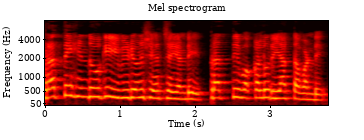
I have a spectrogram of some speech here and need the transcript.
ప్రతి హిందువుకి ఈ వీడియోని షేర్ చేయండి. ప్రతి ఒక్కళ్ళు రియాక్ట్ అవ్వండి.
